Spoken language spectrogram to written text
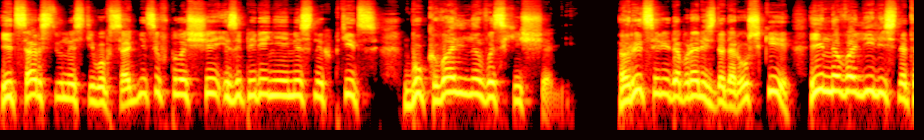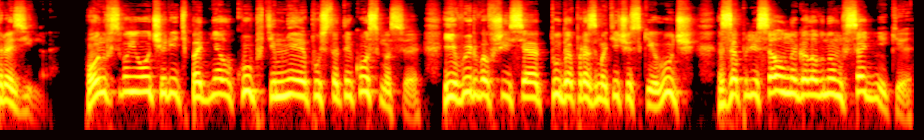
и царственность его всадницы в плаще из оперения местных птиц буквально восхищали. Рыцари добрались до дорожки и навалились на Тразина. Он, в свою очередь, поднял куб темнее пустоты космоса, и вырвавшийся оттуда прозматический луч заплясал на головном всаднике,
